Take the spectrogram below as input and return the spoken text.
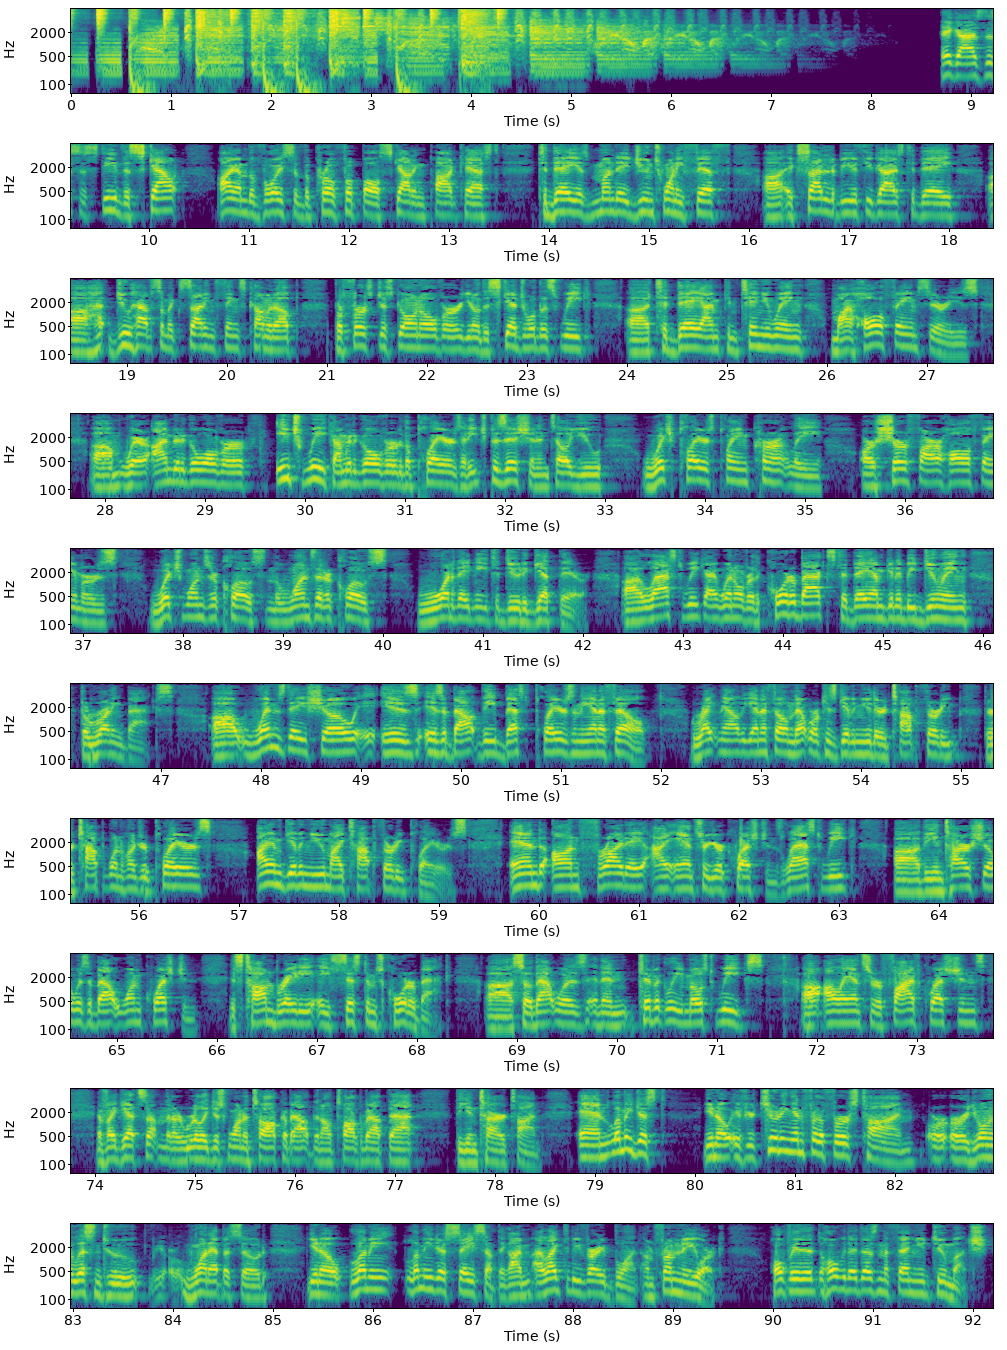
Hey guys, this is Steve the Scout. I am the voice of the Pro Football Scouting Podcast. Today is Monday, June 25th. Uh, excited to be with you guys today. Uh, do have some exciting things coming up, but first, just going over you know the schedule this week. Uh, today, I'm continuing my Hall of Fame series, um, where I'm going to go over each week. I'm going to go over the players at each position and tell you which players playing currently are surefire Hall of Famers which ones are close, and the ones that are close, what do they need to do to get there? Uh, last week I went over the quarterbacks. Today I'm going to be doing the running backs. Uh, Wednesday's show is is about the best players in the NFL. Right now, the NFL Network is giving you their top 30, their top 100 players. I am giving you my top 30 players. And on Friday, I answer your questions. Last week, uh, the entire show was about one question: Is Tom Brady a systems quarterback? Uh, so that was, and then typically most weeks uh, I'll answer five questions. If I get something that I really just want to talk about, then I'll talk about that the entire time. And let me just, you know, if you're tuning in for the first time, or, or you only listen to one episode, you know, let me let me just say something. I'm I like to be very blunt. I'm from New York. Hopefully, that, hopefully that doesn't offend you too much.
